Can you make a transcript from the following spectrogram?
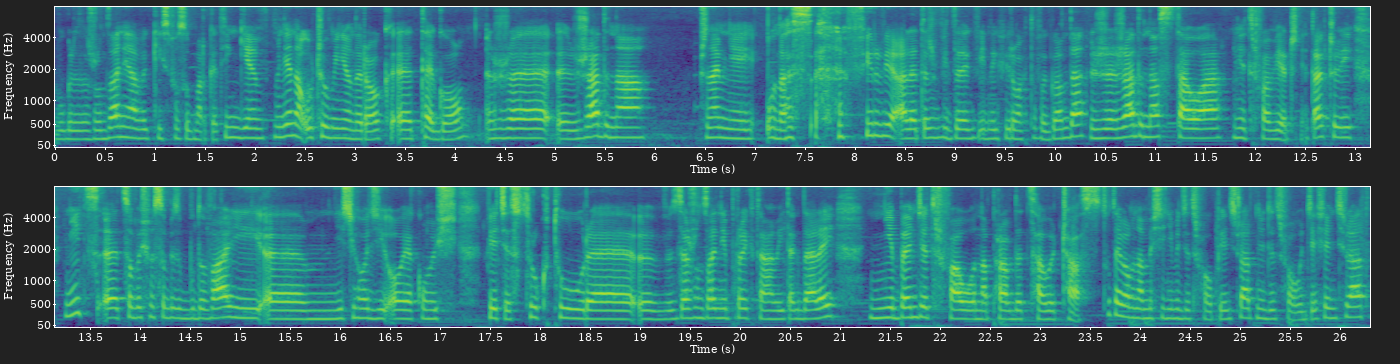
w ogóle zarządzania w jakiś sposób marketingiem? Mnie nauczył miniony rok tego, że żadna przynajmniej u nas w firmie, ale też widzę, jak w innych firmach to wygląda, że żadna stała nie trwa wiecznie, tak? Czyli nic, e, co byśmy sobie zbudowali, jeśli chodzi o jakąś, wiecie, strukturę, zarządzanie projektami i tak dalej, nie będzie trwało naprawdę cały czas. Tutaj mam na myśli, nie będzie trwało 5 lat, nie będzie trwało 10 lat.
